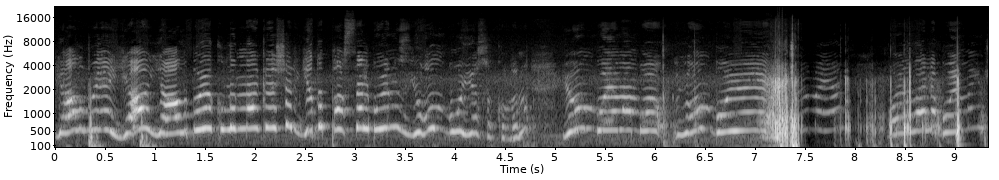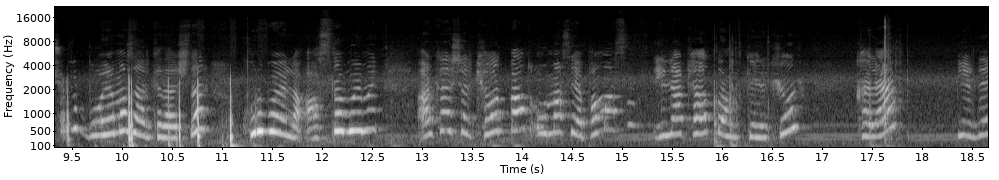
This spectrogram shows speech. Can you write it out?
Yağlı boya ya yağlı boya kullanın arkadaşlar ya da pastel boyanız yoğun boyaysa kullanın. Yoğun boyaman boy yoğun boyaya boyalarla boyamayın çünkü boyamaz arkadaşlar. Kuru boyayla asla boyamayın. Arkadaşlar kağıt bant olmazsa yapamazsınız. İlla kağıt bant gerekiyor. Kalem, bir de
